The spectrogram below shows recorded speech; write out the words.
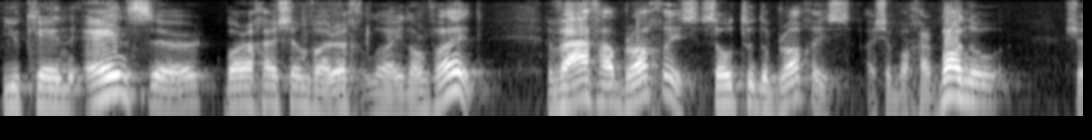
you can answer Baruch Hashem Baruch Lo'ilam Va'ed. V'af ha-brachos, so to the brachos, Asher Bachar Banu, Asher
